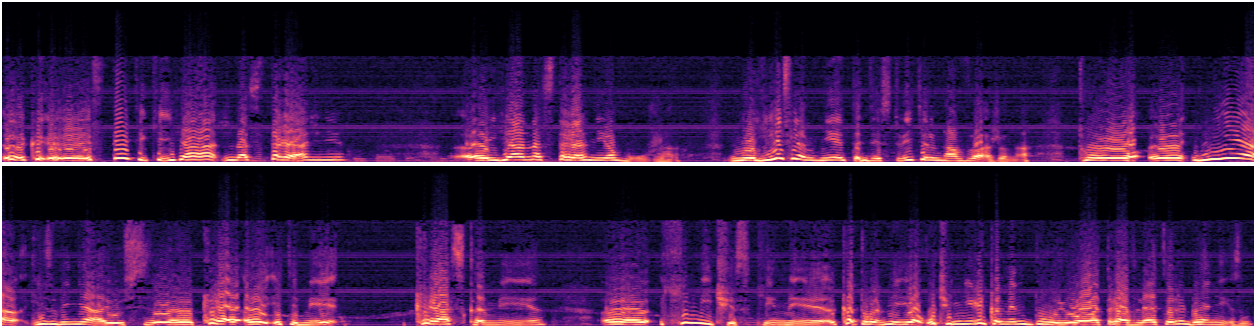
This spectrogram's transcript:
э, эстетике, я на стороне, э, я на стороне мужа. Но если мне это действительно важно, то э, не извиняюсь э, кра- этими красками, Э, химическими, которыми я очень не рекомендую отравлять организм,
